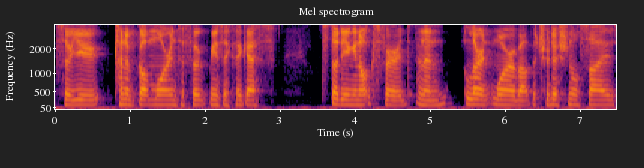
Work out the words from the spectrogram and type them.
So you kind of got more into folk music, I guess, studying in Oxford, and then learned more about the traditional side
